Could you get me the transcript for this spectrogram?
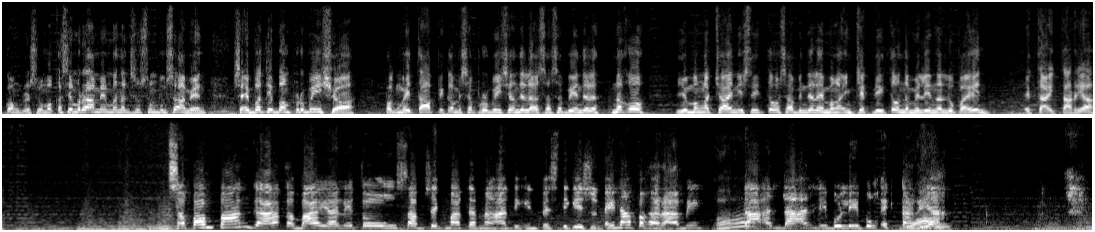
Congresswoman? Kasi maraming man nagsusumbong sa amin sa iba't ibang probinsya. Pag may topic kami sa probinsya nila, sasabihin nila, Nako, yung mga Chinese dito, sabi nila yung mga incheck dito, namili ng lupain. Ekta-ektarya. Sa Pampanga, kabayan, itong subject matter ng ating investigation ay napakarami. Ah, Daan-daan, libo-libong ektarya. wow.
